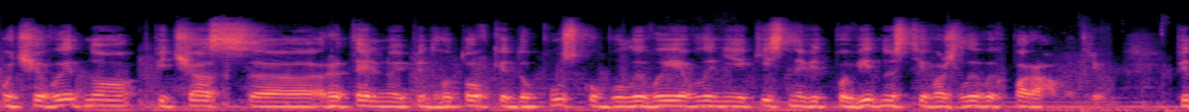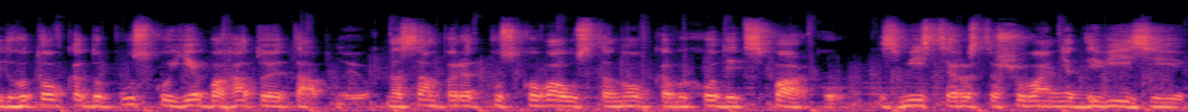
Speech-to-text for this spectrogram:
Очевидно, під час е, ретельної підготовки до пуску були виявлені якісь невідповідності важливих параметрів. Підготовка до пуску є багатоетапною. Насамперед, пускова установка виходить з парку з місця розташування дивізії,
